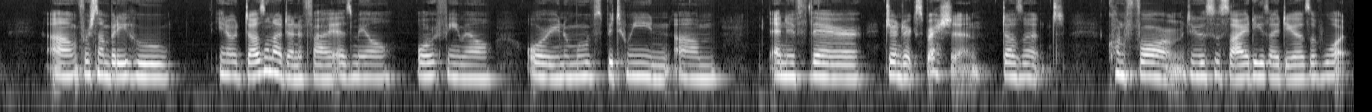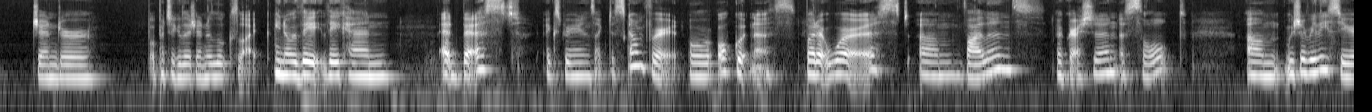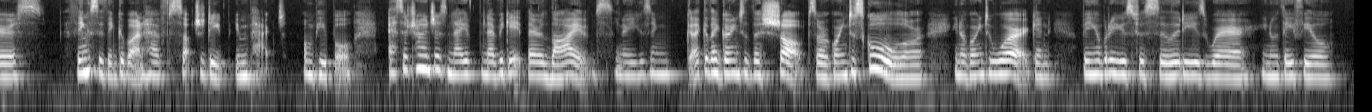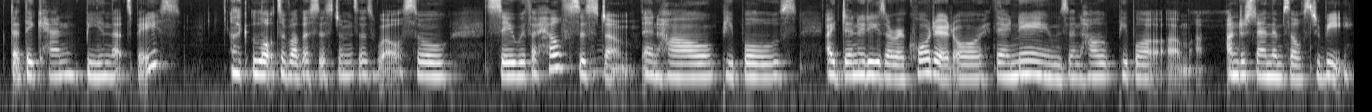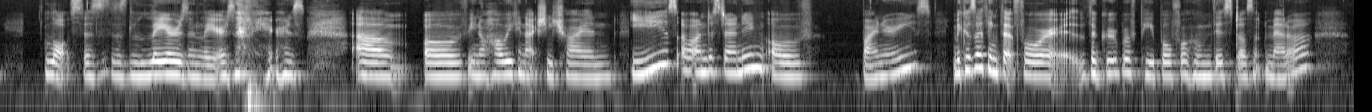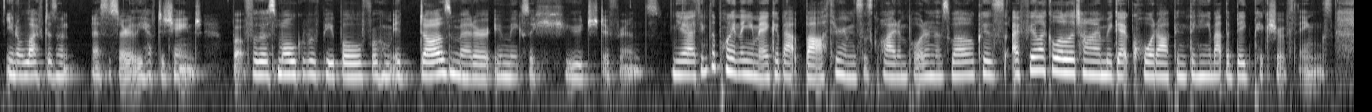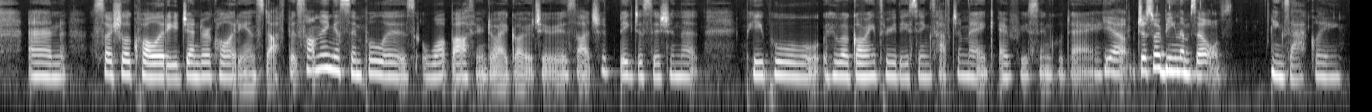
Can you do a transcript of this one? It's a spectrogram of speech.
um, for somebody who you know doesn't identify as male or female or you know moves between um, and if their gender expression doesn't conform to society's ideas of what gender a particular gender looks like you know they, they can at best experience like discomfort or awkwardness but at worst um, violence aggression assault um, which are really serious things to think about and have such a deep impact on people as they're trying to just na- navigate their lives. You know, using like they're going to the shops or going to school or you know going to work and being able to use facilities where you know they feel that they can be in that space. Like lots of other systems as well. So, say with a health system and how people's identities are recorded or their names and how people um, understand themselves to be lots. There's, there's, layers and layers and layers um, of you know how we can actually try and ease our understanding of binaries because I think that for the group of people for whom this doesn't matter, you know, life doesn't necessarily have to change. But for the small group of people for whom it does matter, it makes a huge difference. Yeah, I think the point that you make about bathrooms is quite important as well because I feel like a lot of the time we get caught up in thinking about the big picture of things and social equality, gender equality, and stuff. But something as simple as what bathroom do I go to is such a big decision that people who are going through these things have to make every single day. Yeah, just by being themselves. Exactly.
